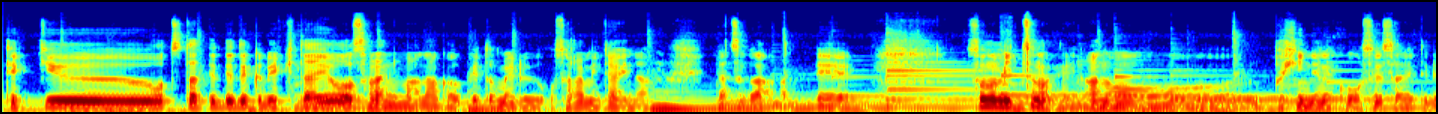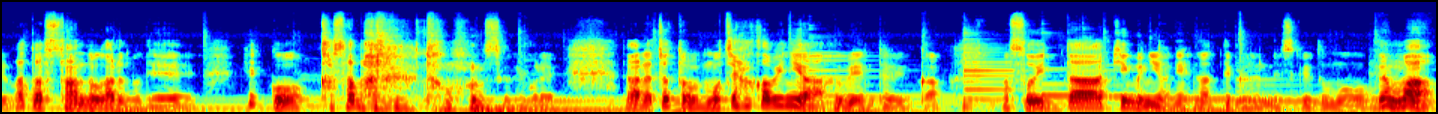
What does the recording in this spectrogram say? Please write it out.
鉄球を伝って出てくる液体をさらにまあなんか受け止めるお皿みたいなやつがあって、その3つのね、あのー、部品でね、構成されてる。あとはスタンドがあるので、結構かさばると思うんですよね、これ。だからちょっと持ち運びには不便というか、まあ、そういった器具にはね、なってくるんですけれども、でもまあ、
